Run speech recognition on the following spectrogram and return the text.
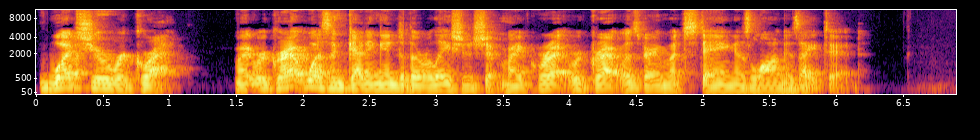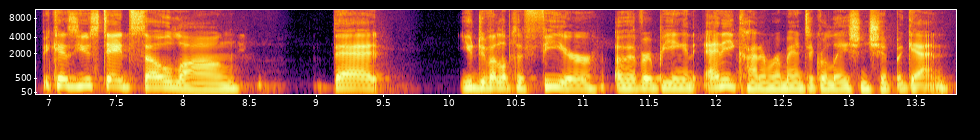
"What's your regret?" My regret wasn't getting into the relationship. My regret regret was very much staying as long as I did. Because you stayed so long that you developed a fear of ever being in any kind of romantic relationship again.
